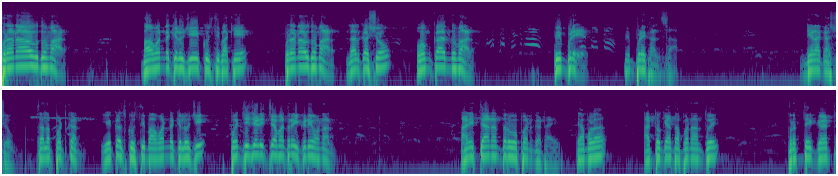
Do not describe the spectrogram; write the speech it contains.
प्रणव धुमाळ बावन्न किलोची कुस्ती बाकी प्रणव धुमाळ लाल ओमकार धुमाळ पिंपळे पिंपळे खालसा. निळा काशोम चला पटकन एकच कुस्ती बावन्न किलोची पंचेचाळीसच्या मात्र इकडे होणार. आणि त्यानंतर ओपन गट आहे. त्यामुळं आटोक्यात आपण आणतोय प्रत्येक गट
